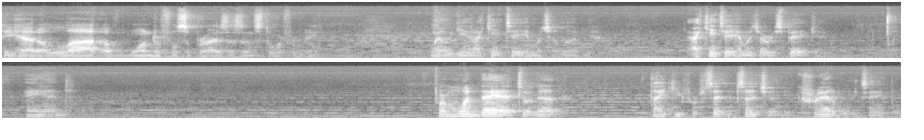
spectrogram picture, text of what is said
He had a lot of wonderful surprises in store for me. Well, again, I can't tell you how much I love you. I can't tell you how much I respect you. And from one dad to another, thank you for setting such an incredible example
